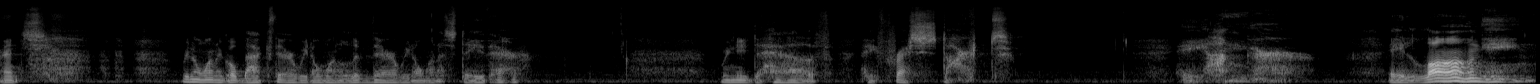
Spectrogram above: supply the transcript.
Friends, we don't want to go back there. We don't want to live there. We don't want to stay there. We need to have a fresh start, a hunger a longing,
